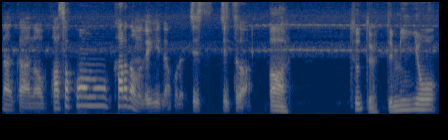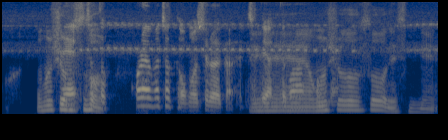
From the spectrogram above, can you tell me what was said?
なんかあの、パソコンからでもできるんだ、これ、実実は。あ、ちょっとやってみよう。面白そう。ょっと、これもちょっと面白いから、ちょっとやってもらおう。えー面白そうですね。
